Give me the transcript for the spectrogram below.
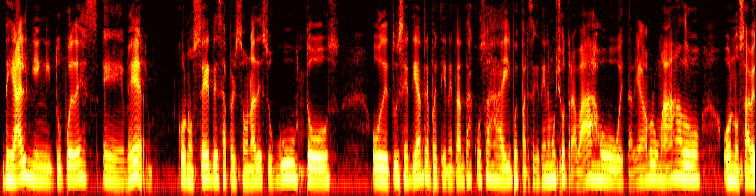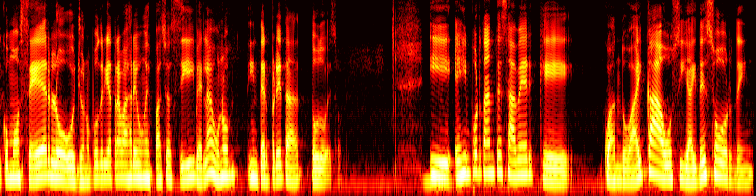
de alguien y tú puedes eh, ver, conocer de esa persona, de sus gustos, o de tu dices, diantre, pues tiene tantas cosas ahí, pues parece que tiene mucho trabajo, o está bien abrumado, o no sabe cómo hacerlo, o yo no podría trabajar en un espacio así, ¿verdad? Uno interpreta todo eso. Y es importante saber que cuando hay caos y hay desorden,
